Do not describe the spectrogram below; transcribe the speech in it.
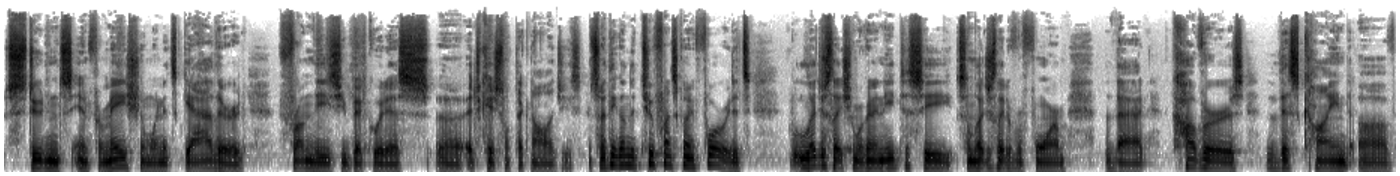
students' information when it's gathered from these ubiquitous uh, educational technologies. So I think on the two fronts going forward, it's legislation. We're going to need to see some legislative reform that covers this kind of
